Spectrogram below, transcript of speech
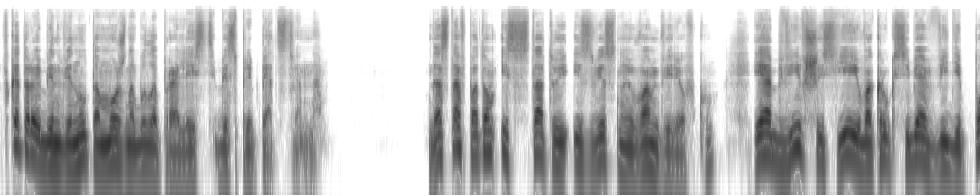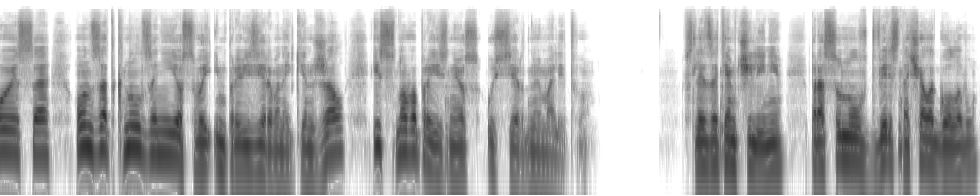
в которое Бенвенуто можно было пролезть беспрепятственно. Достав потом из статуи известную вам веревку и обвившись ею вокруг себя в виде пояса, он заткнул за нее свой импровизированный кинжал и снова произнес усердную молитву. Вслед за тем Челини просунул в дверь сначала голову,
